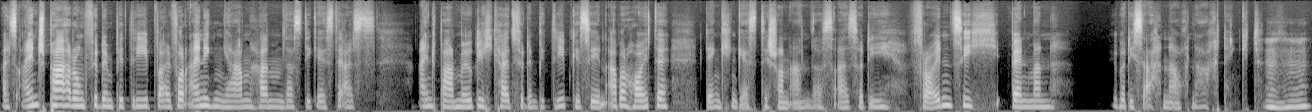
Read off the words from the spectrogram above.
als Einsparung für den Betrieb, weil vor einigen Jahren haben das die Gäste als Einsparmöglichkeit für den Betrieb gesehen. Aber heute denken Gäste schon anders. Also die freuen sich, wenn man über die Sachen auch nachdenkt. Mhm.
